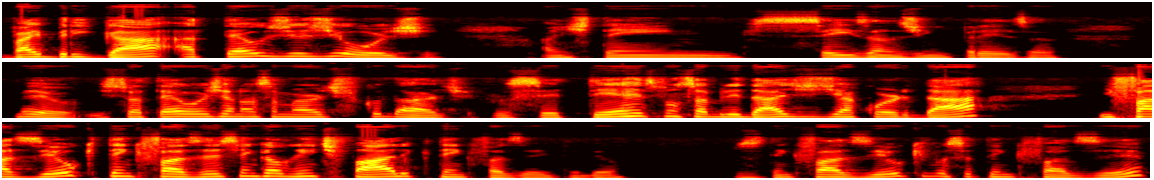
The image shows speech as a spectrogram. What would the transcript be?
vai brigar até os dias de hoje. A gente tem seis anos de empresa. Meu, isso até hoje é a nossa maior dificuldade. Você ter a responsabilidade de acordar e fazer o que tem que fazer sem que alguém te fale que tem que fazer, entendeu? Você tem que fazer o que você tem que fazer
